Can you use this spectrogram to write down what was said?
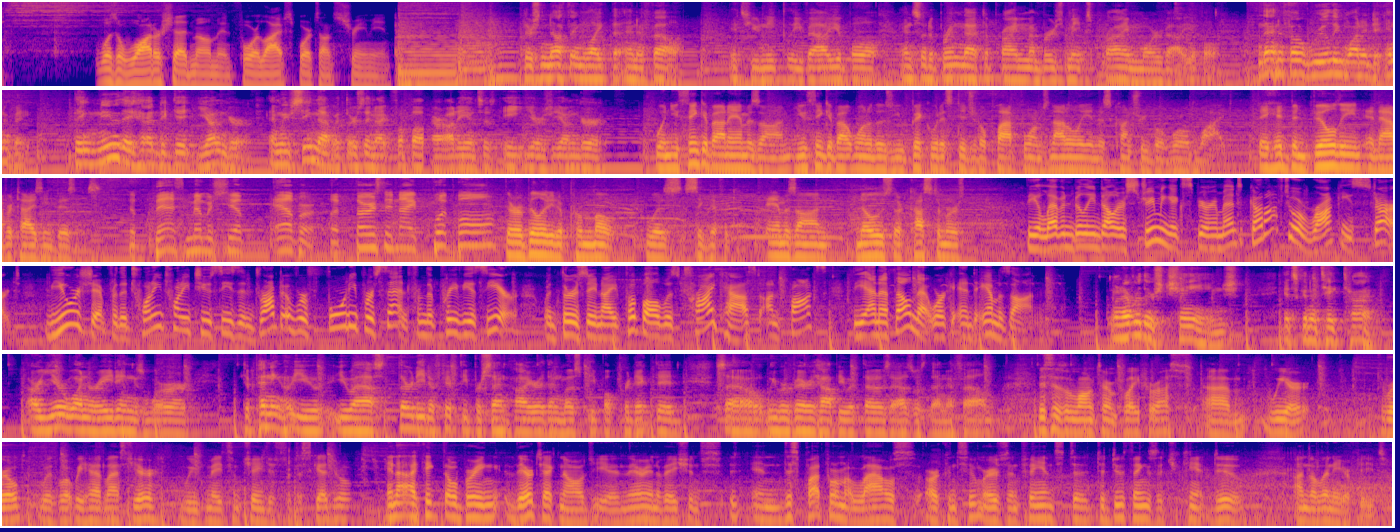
was a watershed moment for live sports on streaming. There's nothing like the NFL. It's uniquely valuable, and so to bring that to Prime members makes Prime more valuable. The NFL really wanted to innovate. They knew they had to get younger, and we've seen that with Thursday Night Football. Our audience is eight years younger. When you think about Amazon, you think about one of those ubiquitous digital platforms, not only in this country, but worldwide. They had been building an advertising business. The best membership ever. But Thursday night football. Their ability to promote was significant. Amazon knows their customers. The $11 billion streaming experiment got off to a rocky start. Viewership for the 2022 season dropped over 40% from the previous year when Thursday Night Football was TriCast on Fox, the NFL Network, and Amazon. Whenever there's change, it's going to take time. Our year one ratings were depending who you, you asked, 30 to 50% higher than most people predicted. So we were very happy with those, as was the NFL. This is a long-term play for us. Um, we are thrilled with what we had last year. We've made some changes to the schedule. And I think they'll bring their technology and their innovations. And this platform allows our consumers and fans to, to do things that you can't do on the linear feeds.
